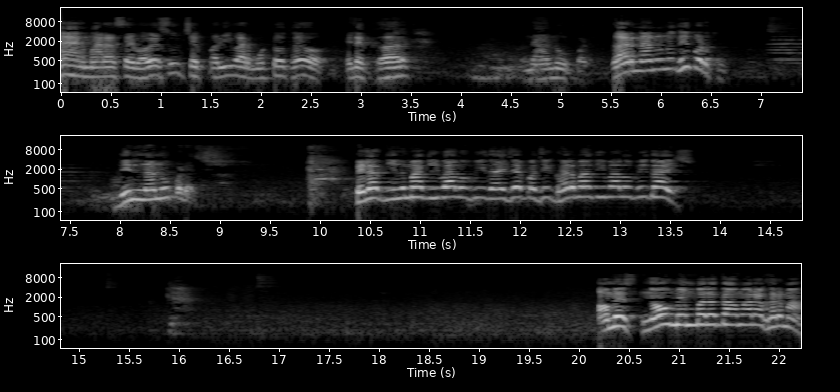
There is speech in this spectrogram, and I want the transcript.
હે, મારા સાહેબ, હવે શું છે? પરિવાર મોટો થયો, એટલે ઘર નાનું પડે. ઘર નાનું નથી પડતું. દિલ નાનું પડે છે. પેલા દિલમાં દિવાલ ઊભી થાય છે, પછી ઘરમાં દિવાલ ઊભી થાય છે. અમે નવ મેમ્બર હતા અમારા ઘરમાં.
